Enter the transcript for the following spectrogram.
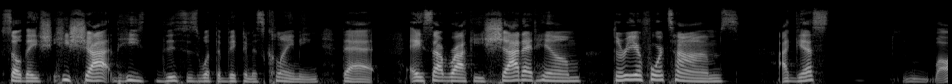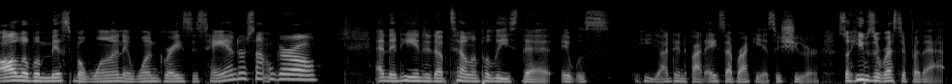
so they he shot. He this is what the victim is claiming that ASAP Rocky shot at him three or four times. I guess all of them missed, but one and one grazed his hand or something, girl. And then he ended up telling police that it was he identified ASAP Rocky as his shooter. So he was arrested for that.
